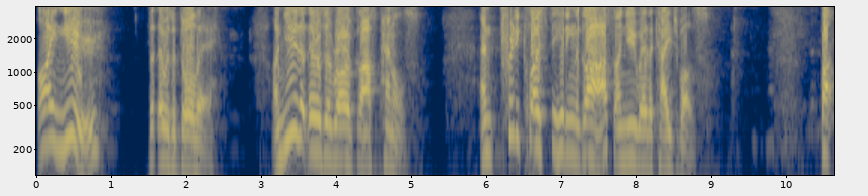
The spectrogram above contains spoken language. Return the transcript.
I knew that there was a door there. I knew that there was a row of glass panels. And pretty close to hitting the glass, I knew where the cage was. But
